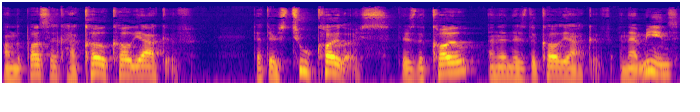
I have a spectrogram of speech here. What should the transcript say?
on the pasuk Hakol Kol Yaakov that there's two koilos. There's the koil and then there's the kol Yaakov, and that means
